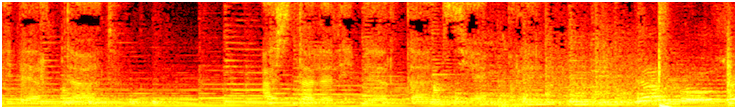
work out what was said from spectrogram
libertad, hasta la libertad siempre.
